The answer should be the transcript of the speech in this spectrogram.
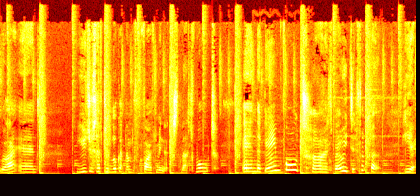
right, and you just have to look at them for five minutes. That's Vault. And the game Vault uh, is very different, but yeah,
